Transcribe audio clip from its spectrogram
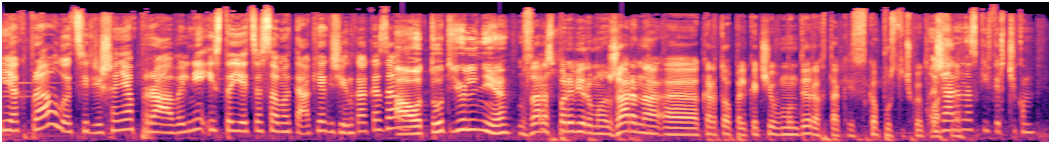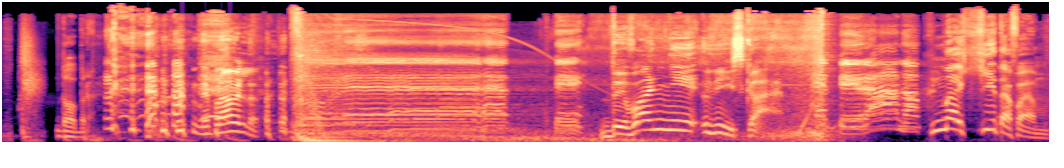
як правило, ці рішення правильні і стається саме так, як жінка казала. А отут Юль ні. Зараз перевіримо, жарена е, картопелька чи в мундирах, так і з капусточкою класно. Жарена з кефірчиком. Добре. Неправильно? Диванні війська. На Хіт-ФМ.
